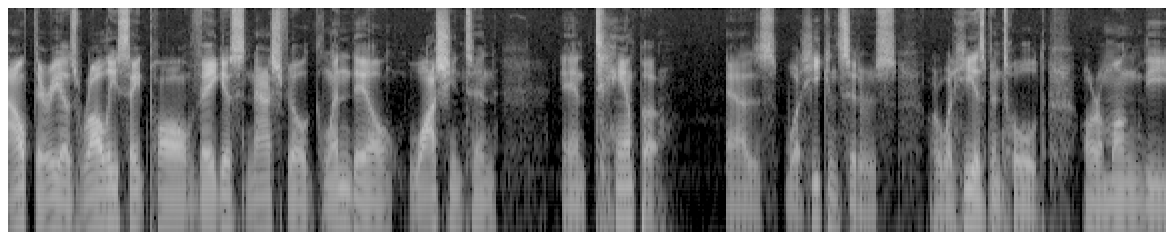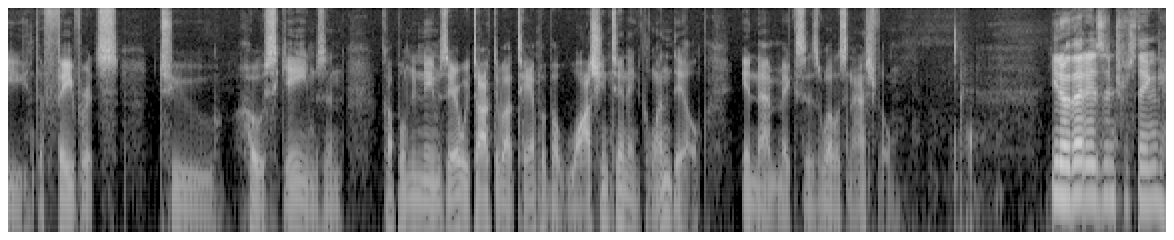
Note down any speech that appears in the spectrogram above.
out there. He has Raleigh, St. Paul, Vegas, Nashville, Glendale, Washington, and Tampa as what he considers or what he has been told are among the the favorites to host games and a couple new names there. We talked about Tampa, but Washington and Glendale in that mix as well as Nashville. You know, that is interesting.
